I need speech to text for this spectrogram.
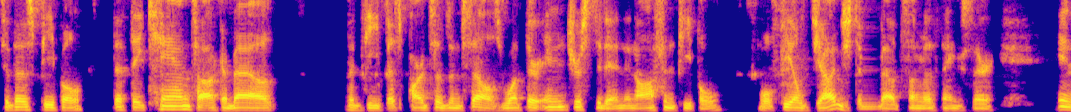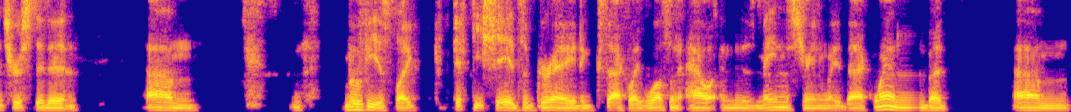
to those people that they can talk about the deepest parts of themselves, what they're interested in. And often people will feel judged about some of the things they're interested in um, movies like Fifty Shades of Grey and exactly wasn't out in this mainstream way back when, but um,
